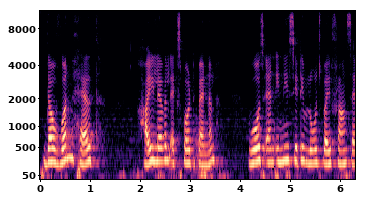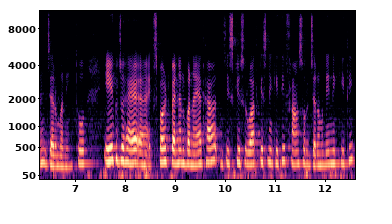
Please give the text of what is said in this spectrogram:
The one health high level expert panel was an initiative launch by France and Germany तो एक जो है एक्सपर्ट पैनल बनाया था, जिसकी शुरुआत किसने की थी? फ्रांस और जर्मनी ने की थी।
